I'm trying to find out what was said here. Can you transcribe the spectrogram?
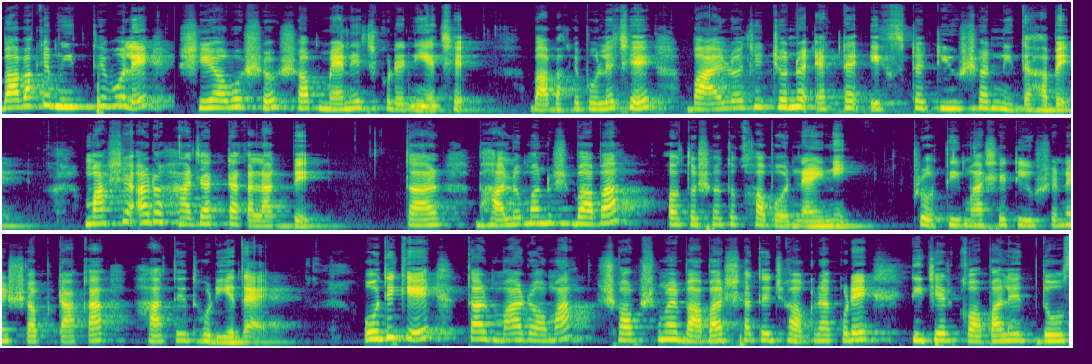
বাবাকে মিথ্যে বলে সে অবশ্য সব ম্যানেজ করে নিয়েছে। বাবাকে বলেছে, বায়োলজির জন্য একটা এক্সট্রা টিউশন নিতে হবে। মাসে আরও হাজার টাকা লাগবে। তার ভালো মানুষ বাবা অত শত খবর নেয়নি। প্রতি মাসে টিউশনের সব টাকা হাতে ধরিয়ে দেয়। ওদিকে তার মা রমা সবসময় বাবার সাথে ঝগড়া করে নিজের কপালের দোষ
